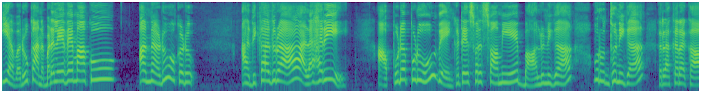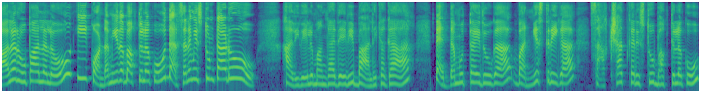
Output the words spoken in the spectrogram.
ఎవరూ కనబడలేదే మాకు అన్నాడు ఒకడు. అది కాదురా అళహరి అప్పుడప్పుడు వెంకటేశ్వర స్వామియే బాలునిగా వృద్ధునిగా రకరకాల రూపాలలో ఈ కొండ మీద భక్తులకు దర్శనమిస్తుంటాడు. హరివేలు మంగాదేవి బాలికగా పెద్ద ముత్తైదుగా వన్యస్త్రీగా సాక్షాత్కరిస్తూ భక్తులకు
